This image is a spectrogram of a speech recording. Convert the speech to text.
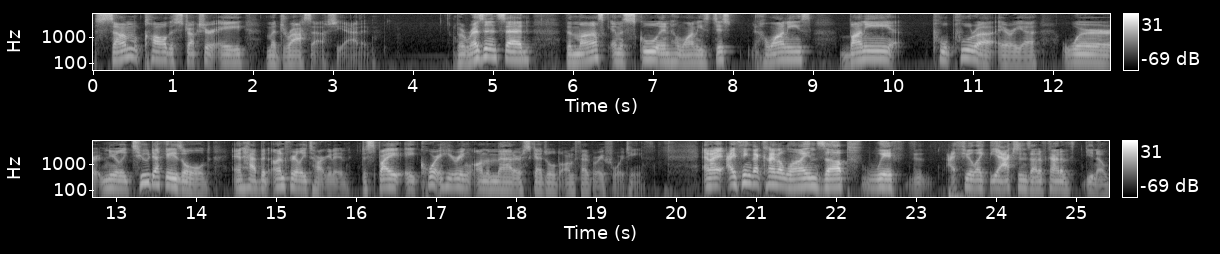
Some call the structure a madrasa, she added. But residents said the mosque and the school in Hawani's, Hawani's Bani Pulpura area were nearly two decades old and have been unfairly targeted, despite a court hearing on the matter scheduled on February 14th. And I, I think that kind of lines up with, the, I feel like the actions that have kind of, you know,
